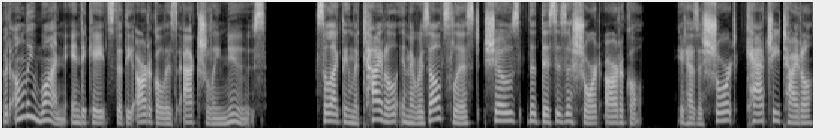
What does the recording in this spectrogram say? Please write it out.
but only one indicates that the article is actually news. Selecting the title in the results list shows that this is a short article. It has a short, catchy title,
